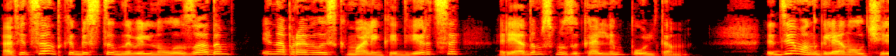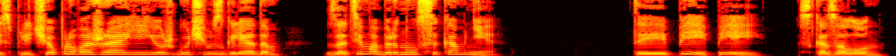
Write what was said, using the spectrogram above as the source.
Официантка бесстыдно вильнула задом и направилась к маленькой дверце рядом с музыкальным пультом. Демон глянул через плечо, провожая ее жгучим взглядом, затем обернулся ко мне. «Ты пей, пей», — сказал он.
